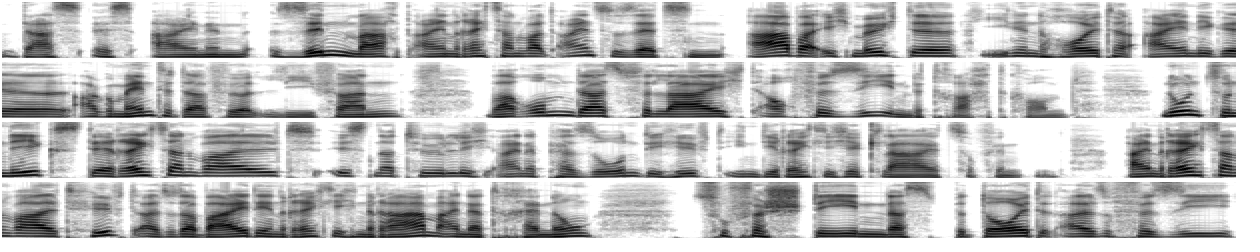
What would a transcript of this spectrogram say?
dass es einen Sinn macht, einen Rechtsanwalt einzusetzen. Aber ich möchte Ihnen heute einige Argumente dafür liefern, warum das vielleicht auch für Sie in Betracht kommt. Nun zunächst, der Rechtsanwalt ist natürlich eine Person, die hilft Ihnen, die rechtliche Klarheit zu finden. Ein Rechtsanwalt hilft also dabei, den rechtlichen Rahmen einer Trennung zu verstehen. Das bedeutet also für Sie,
